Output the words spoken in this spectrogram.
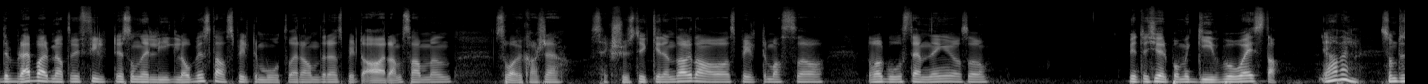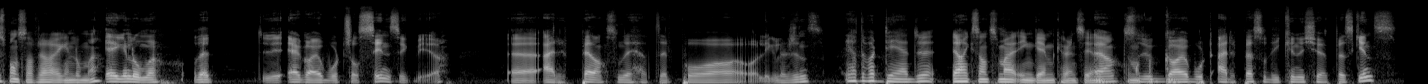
Det ble bare med at vi fylte sånne league lobbies, da. Spilte mot hverandre, spilte Aram sammen. Så var vi kanskje seks-sju stykker en dag da og spilte masse. Og det var god stemning. Og så begynte å kjøre på med giveaways, da. Ja vel. Som du sponsa fra egen lomme? Egen lomme. Og det Jeg ga jo bort så sinnssykt mye. Uh, RP, da, som det heter på League of Legends. Ja, det var det du Ja, ikke sant, som er in game currency. Ja, så du ga jo bort RP, så de kunne kjøpe skins.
